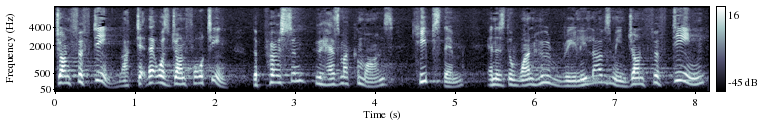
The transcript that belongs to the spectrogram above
John 15, like that was John 14. The person who has my commands keeps them and is the one who really loves me. In John 15,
